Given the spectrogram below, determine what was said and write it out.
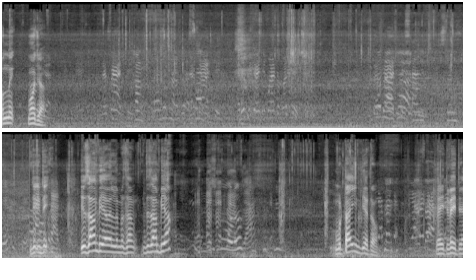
ഒന്ന് മോജ. ഇത് ഇത് സാമ്പിയ ഇത് സാമ്പിയ മുട്ടായി ഇന്ത്യ കേട്ടോ വെയിറ്റ് വെയിറ്റ്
